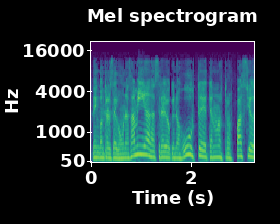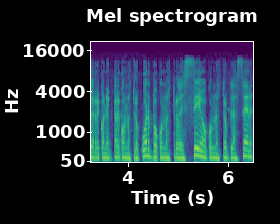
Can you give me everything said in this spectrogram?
de encontrarse con unas amigas, de hacer algo que nos guste, de tener nuestro espacio, de reconectar con nuestro cuerpo, con nuestro deseo, con nuestro placer.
